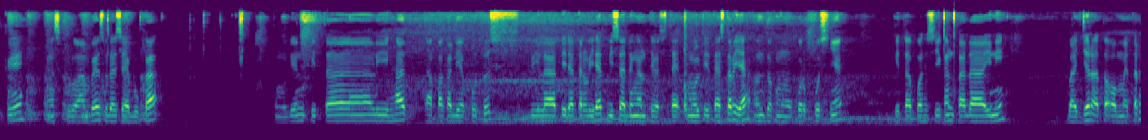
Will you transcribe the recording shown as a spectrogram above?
Oke yang 10 ampere sudah saya buka kemudian kita lihat apakah dia putus. Bila tidak terlihat bisa dengan multitester ya untuk mengukur pushnya. Kita posisikan pada ini buzzer atau ohmmeter.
